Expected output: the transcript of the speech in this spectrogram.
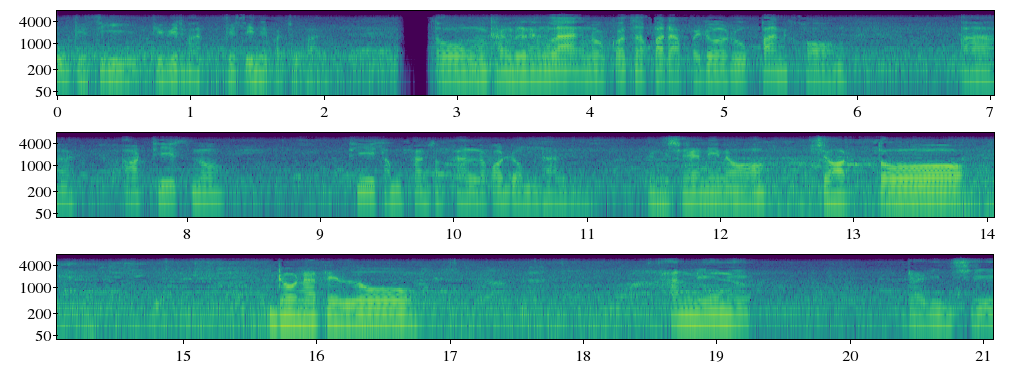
อูฟิซี่พิพิธภัณฑ์อูฟิซี่ในปัจจุบัน ตรงทางเดินทางล่างเนาะก็จะประดับไปด้วยรูปปั้นของอาร์ติสเนาะที่สำคัญสำคัญแล้วก็โด่งดัง อย่างเช่นนี่เนาะจอตโตโดนาเตโล ท่านนี้นี่ ดาวินชี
